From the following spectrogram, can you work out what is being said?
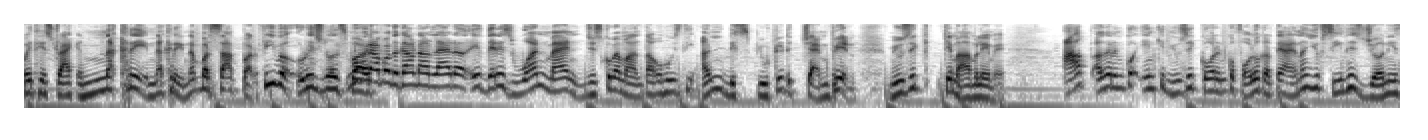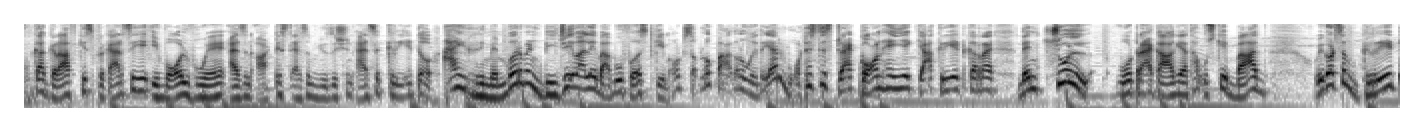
with his track नखरे नखरे नंबर सात पर फीवर ओरिजिनल पर. Up on the countdown ladder if there is one man जिसको मैं मानता हूँ who is the undisputed champion music के मामले में. आप अगर इनको, इनके म्यूज़िक को और इनको फॉलो करते आए ना यू सीन हिज जर्नी इनका ग्राफ किस प्रकार से ये इवॉल्व हुए हैं as an artist as a musician as a creator I remember when DJ वाले बाबू फ़र्स्ट केम आउट सब लोग पागल हुए थे, यार व्हाट इज़ दिस ट्रैक कौन है ये? क्या क्रिएट कर रहा है? देन चुल, वो ट्रैक आ गया था। उसके बाद we got some great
